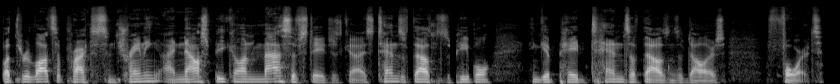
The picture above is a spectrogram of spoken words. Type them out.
But through lots of practice and training, I now speak on massive stages, guys, tens of thousands of people, and get paid tens of thousands of dollars for it.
